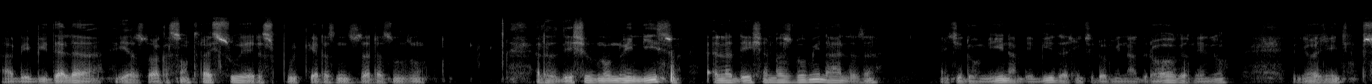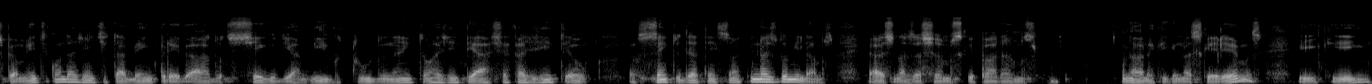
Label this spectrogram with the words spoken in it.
A bebida ela, e as drogas são traiçoeiras, porque elas, elas, elas, elas deixam, no, no início, ela deixa nós dominadas, né? A gente domina a bebida, a gente domina a droga, entendeu? A gente, principalmente quando a gente está bem empregado, cheio de amigos, tudo, né? Então a gente acha que a gente é o, é o centro de atenção que nós dominamos. Nós achamos que paramos na hora que nós queremos e que,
